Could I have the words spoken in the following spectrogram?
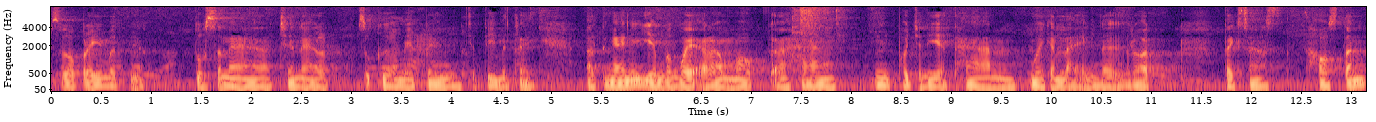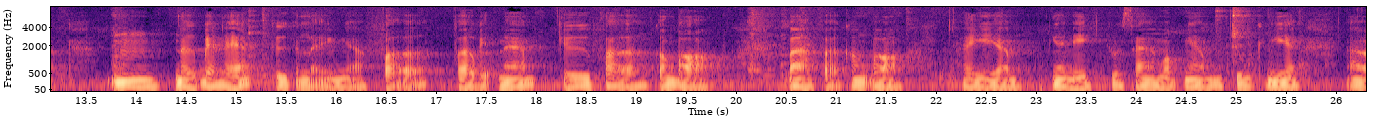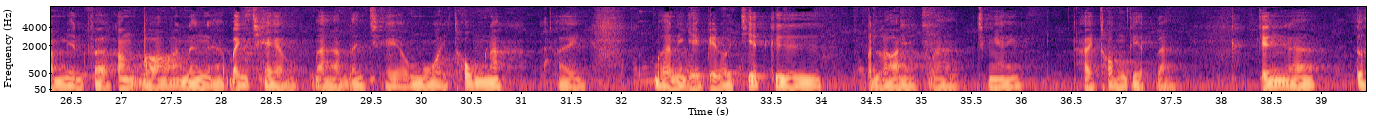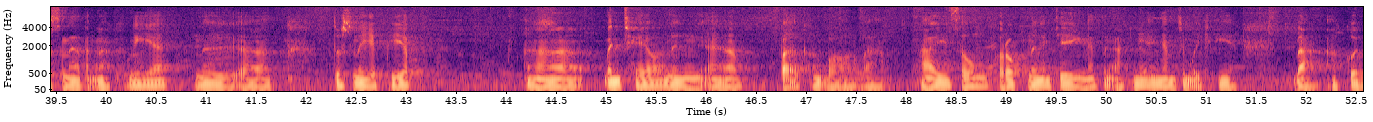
បសួរប្រិយមិត្តទស្សនា Channel សុខឿមេពាំងជាទីមេត្រីអឺថ្ងៃនេះយើងបង្វែកអារម្មណ៍មកហាងភោជនីយដ្ឋានមួយកន្លែងនៅរដ្ឋ Texas Houston អឺនៅ Bel Air គឺកន្លែង phở phở វៀតណាម គឺ phở កងបបាទ phở កងបហើយថ្ងៃនេះគ្រួសារមកញ៉ាំជុំគ្នាអឺ មាន phở កងបនិងបាញ់ឆែវបាទបាញ់ឆែវមួយធំណាស់ហើយបើនិយាយពីរសជាតិគឺបន្លន់បាទឆ្ងាញ់ហើយធំទៀតបាទអញ្ចឹងអឺទស្សនាទាំងអស់គ្នានៅអឺទស្សនីយភាពអឺបញ្ឆែវនិងអឺបើកខាងបបាទហើយសូមគោរពនិងអញ្ជើញអ្នកទាំងអស់គ្នាញ៉ាំជាមួយគ្នាបាទអរគុណ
